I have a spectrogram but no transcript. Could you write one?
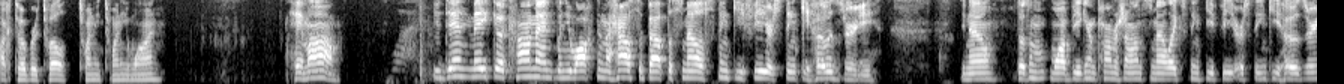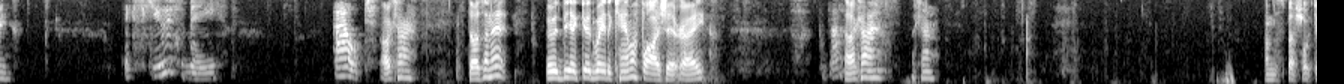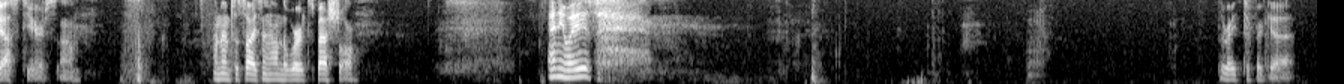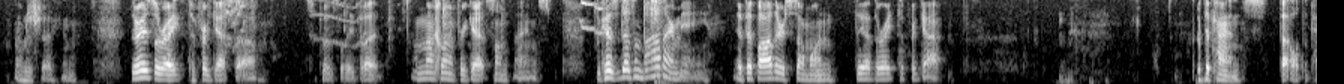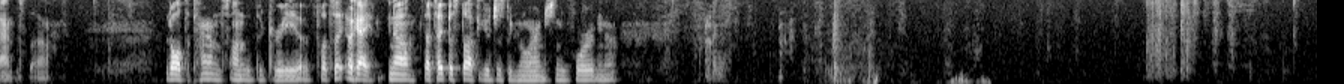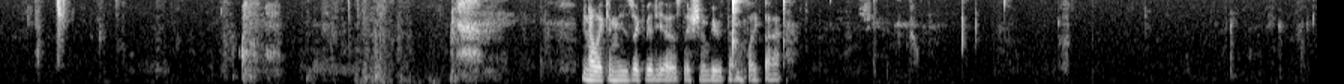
October 12th, 2021. Hey, Mom. What? You didn't make a comment when you walked in the house about the smell of stinky feet or stinky hosiery. You know, doesn't more vegan Parmesan smell like stinky feet or stinky hosiery? Excuse me. Out. Okay. Doesn't it? It would be a good way to camouflage it, right? Goodbye. Okay. Okay. I'm the special guest here, so I'm emphasizing on the word special. Anyways, the right to forget. I'm just joking. There is a right to forget, though, supposedly, but I'm not going to forget some things because it doesn't bother me. If it bothers someone, they have the right to forget. It depends. That all depends, though. It all depends on the degree of, let's say, okay, you know, that type of stuff you could just ignore and just move forward, you know. You know, like in music videos, they show weird things like that.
